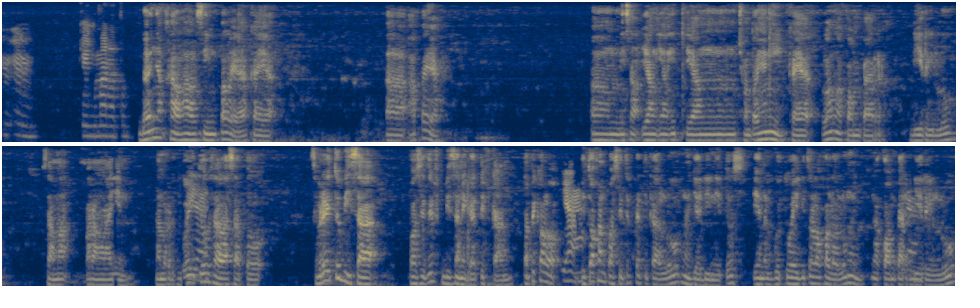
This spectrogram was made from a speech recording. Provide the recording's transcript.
mm-mm. Kayak gimana tuh? Banyak hal-hal simpel ya, kayak eh, apa ya? Em, misal yang yang yang contohnya nih kayak lo nge-compare diri lu sama orang lain. Nah, menurut gue itu Iya. salah satu sebenarnya itu bisa positif bisa negatif kan. Tapi kalau Ya, itu akan positif ketika lu ngejadiin itu in a good way gitu loh kalau lu nge- nge-compare Iya. diri lu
